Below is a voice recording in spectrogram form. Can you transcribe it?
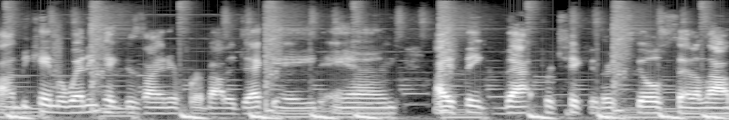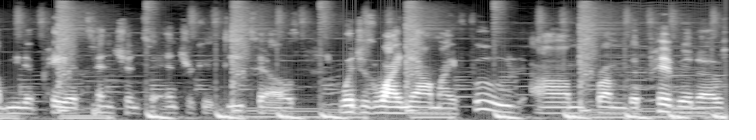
um, became a wedding cake designer for about a decade. And I think that particular skill set allowed me to pay attention to intricate details, which is why now my food, um, from the pivot of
